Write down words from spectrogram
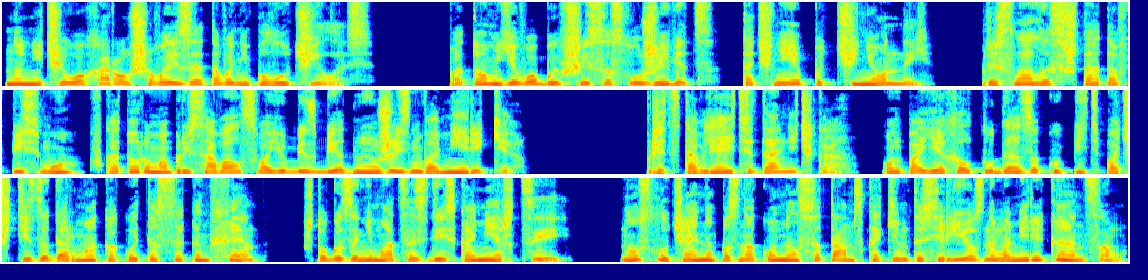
но ничего хорошего из этого не получилось. Потом его бывший сослуживец, точнее подчиненный, прислал из Штатов письмо, в котором обрисовал свою безбедную жизнь в Америке. Представляете, Танечка, он поехал туда закупить почти задарма какой-то секонд-хенд, чтобы заниматься здесь коммерцией, но случайно познакомился там с каким-то серьезным американцем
